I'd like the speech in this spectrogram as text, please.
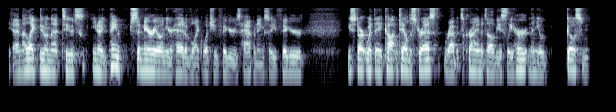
Yeah, and I like doing that too. It's you know, you paint a scenario in your head of like what you figure is happening. So you figure you start with a cottontail distress, rabbit's crying, it's obviously hurt, and then you'll go some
